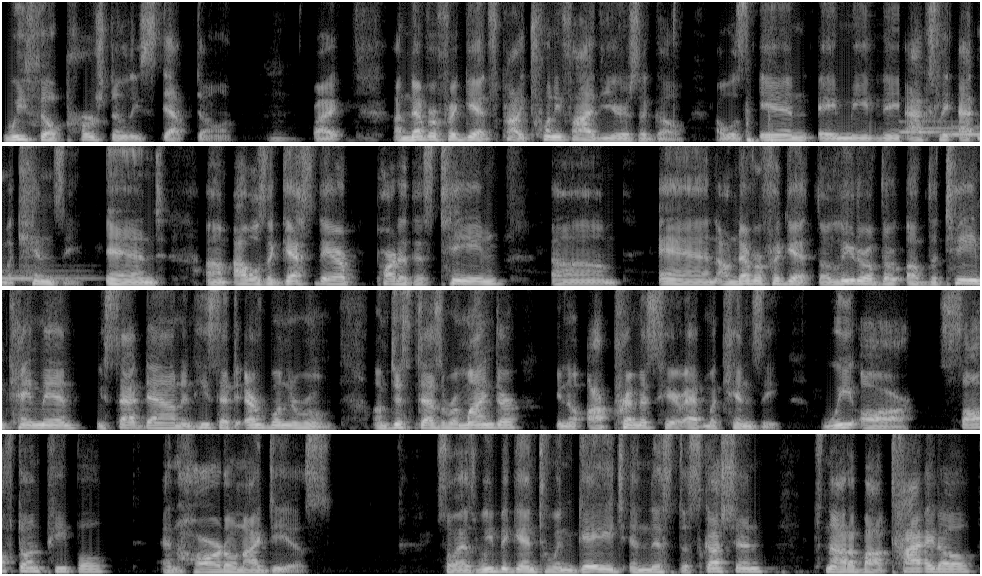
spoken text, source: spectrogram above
we feel personally stepped on. Mm. Right. I'll never forget, it's probably 25 years ago. I was in a meeting actually at McKinsey, and um, I was a guest there, part of this team. Um, and I'll never forget the leader of the of the team came in. We sat down, and he said to everyone in the room, um, just as a reminder, you know, our premise here at McKinsey, we are soft on people and hard on ideas. So as we begin to engage in this discussion, it's not about title.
